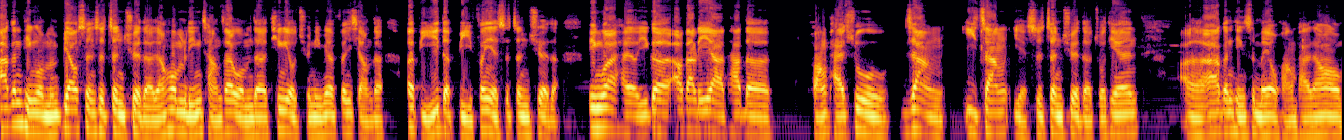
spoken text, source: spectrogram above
阿根廷我们标胜是正确的，然后我们临场在我们的听友群里面分享的二比一的比分也是正确的。另外还有一个澳大利亚，它的黄牌数让一张也是正确的。昨天，呃，阿根廷是没有黄牌，然后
